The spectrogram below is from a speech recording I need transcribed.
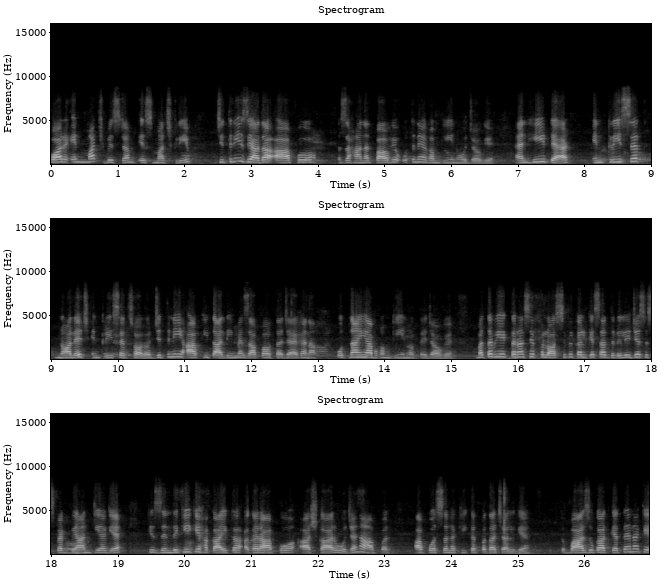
For in much wisdom is much grief जितनी ज़्यादा आप जहानत पाओगे, उतने गमगीन हो जाओगे। And he that increaseth knowledge increaseth sorrow जितनी आपकी तालीम में इजाफा होता जाएगा ना उतना ही आप गमगीन होते जाओगे। मतलब ये एक तरह से फ़िलासफ़िकल के साथ रिलीजियस एस्पेक्ट बयान किया गया कि ज़िंदगी के हक़ का अगर आपको आश्कार हो जाए ना आप पर आपको असल हकीकत पता चल गया तो बाज़ात कहते हैं ना कि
